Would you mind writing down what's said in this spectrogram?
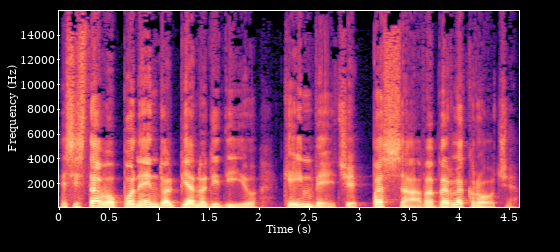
e si stava opponendo al piano di Dio che invece passava per la croce.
